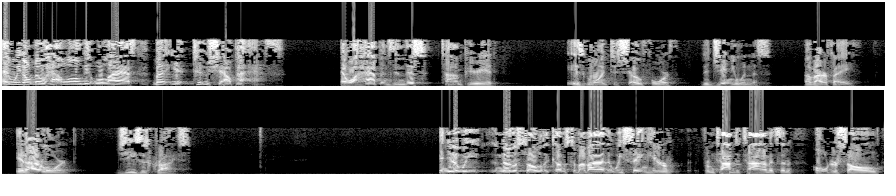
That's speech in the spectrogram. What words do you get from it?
And we don't know how long it will last, but it too shall pass. And what happens in this time period is going to show forth the genuineness of our faith in our Lord Jesus Christ. And you know, we, another song that comes to my mind that we sing here from time to time. It's an older song,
